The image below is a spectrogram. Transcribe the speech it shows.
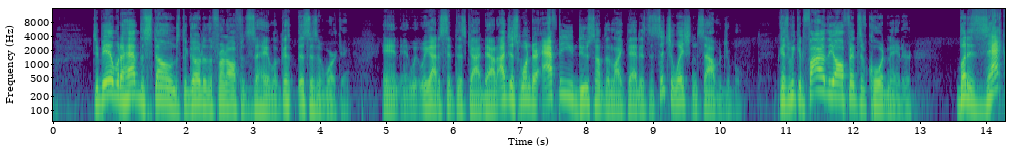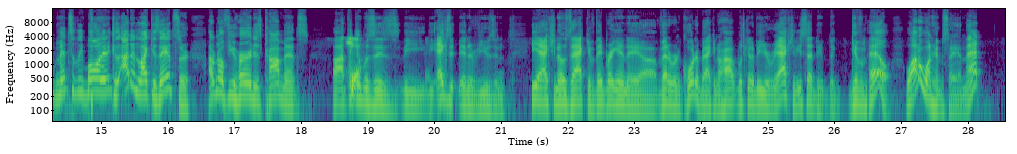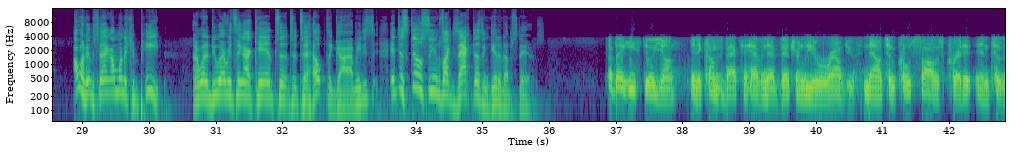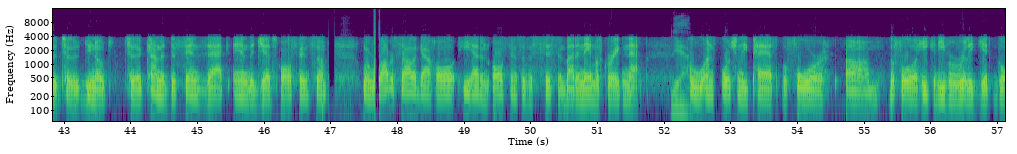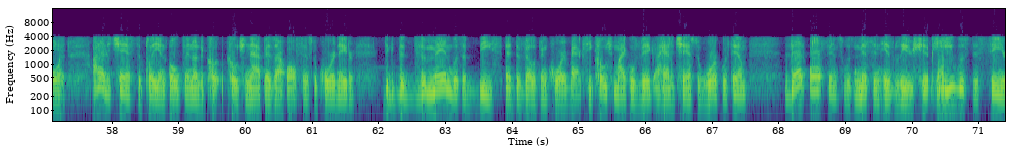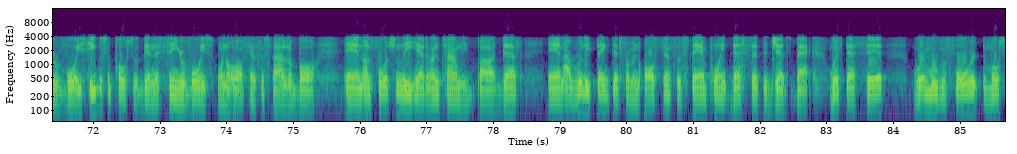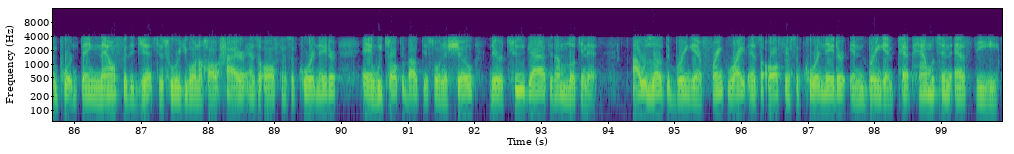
to be able to have the stones to go to the front office and say, "Hey, look, this this isn't working." And, and we, we got to sit this guy down. I just wonder after you do something like that, is the situation salvageable? Because we could fire the offensive coordinator, but is Zach mentally bought in? Because I didn't like his answer. I don't know if you heard his comments. Uh, I think Yeah. it was his the the exit interviews, and he actually you know, Zach, if they bring in a uh, veteran quarterback, you know, how what's going to be your reaction? He said to, to give him hell. Well, I don't want him saying that. I want him saying I'm going to compete and I'm going to do everything I can to, to to help the guy. I mean, it just still seems like Zach doesn't get it upstairs. I think he's still young, and it comes back to having that veteran leader around you. Now, to Coach Saleh's credit, and to the to you know to kind of defend Zach and the Jets' offense some, when Robert Saleh got hauled, he had an offensive assistant by the name of Greg Knapp. Yeah. who unfortunately passed before um, before he could even really get going. I had a chance to play in Oakland under Co- Coach Knapp as our offensive coordinator. The, the the man was a beast at developing quarterbacks. He coached Michael Vick. I had a chance to work with him. That offense was missing his leadership. He was the senior voice. He was supposed to have been the senior voice on the offensive side of the ball, and unfortunately, he had an untimely uh, death. And I really think that from an offensive standpoint, that set the Jets back. With that said, we're moving forward. The most important thing now for the Jets is who are you going to hire as an offensive coordinator? And we talked about this on the show. There are two guys that I'm looking at. I would love to bring in Frank Reich as the offensive coordinator and bring in Pep Hamilton as the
